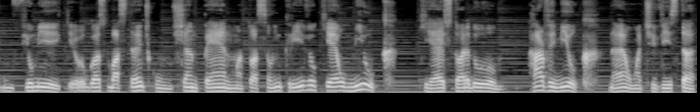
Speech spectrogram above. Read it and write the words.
um filme que eu gosto bastante, com Sean Penn, uma atuação incrível, que é o Milk, que é a história do Harvey Milk, né, um ativista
